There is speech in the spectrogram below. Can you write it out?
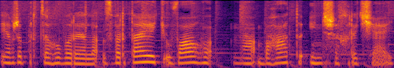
я вже про це говорила, звертають увагу на багато інших речей,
